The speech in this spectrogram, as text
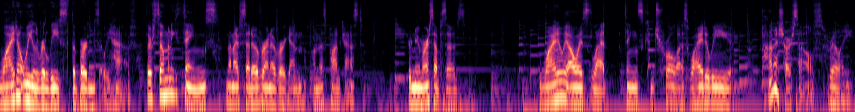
Why don't we release the burdens that we have? There's so many things that I've said over and over again on this podcast through numerous episodes. Why do we always let things control us? Why do we punish ourselves, really?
